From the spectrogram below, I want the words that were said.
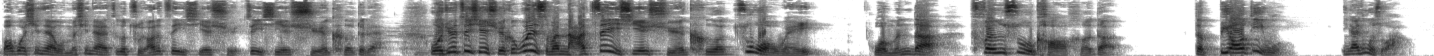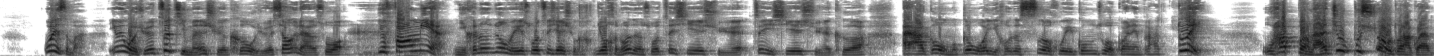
包括现在我们现在这个主要的这一些学这些学科，对不对？我觉得这些学科为什么拿这些学科作为我们的分数考核的的标的物？应该这么说啊。为什么？因为我觉得这几门学科，我觉得相对来说，一方面你可能认为说这些学科，有很多人说这些学这些学科，哎呀，跟我们跟我以后的社会工作关联不大。对，我它本来就不需要多大关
